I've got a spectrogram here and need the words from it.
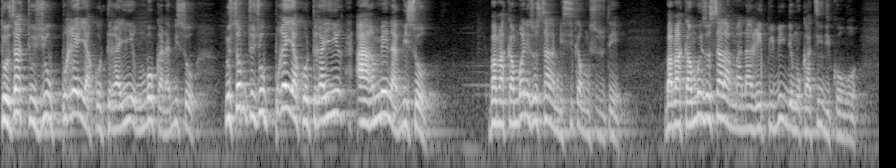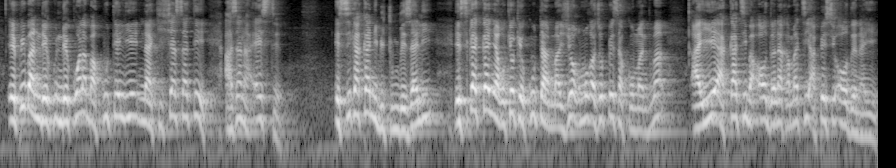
toza toujours prêt ya kotrahir mboka na biso. Nous sommes toujours prêts ya kotrahir armée na biso. Bamakambo wana ezosalama esika mosusu te bamakambo ezosalama na république démocratique du congo. Epuis bandeko wana bakuteli ye na kinshasa te aza na este esika kani bitumba ezali esika kani akoki oke kuta major moko azopesa commandement aye akati baordre wana akamati apesi ordre na ye.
